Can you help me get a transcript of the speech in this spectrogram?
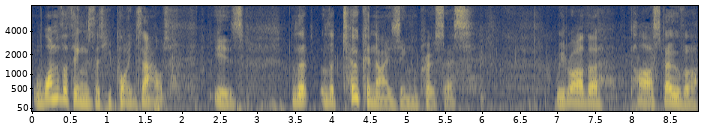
One of the things that he points out is that the tokenizing process we rather passed over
